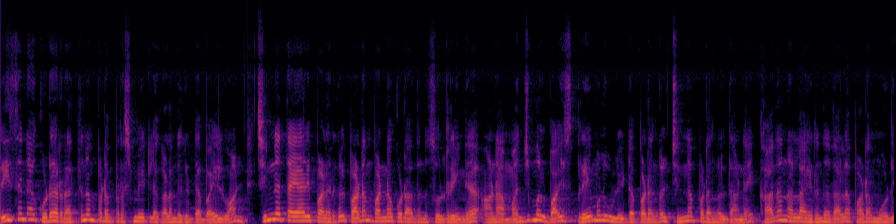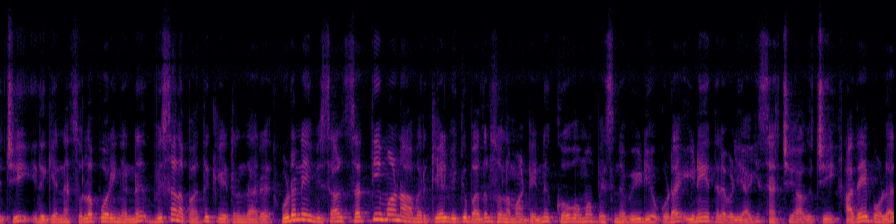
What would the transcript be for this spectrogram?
ரீசெண்டாக கூட ரத்னம் படம் பிரஸ் மீட்டில் கலந்துக்கிட்ட பைல்வான் சின்ன தயாரிப்பாளர்கள் படம் பண்ணக்கூடாதுன்னு சொல்கிறீங்க ஆனால் மஞ்சுமல் பாய்ஸ் பிரேமலு உள்ளிட்ட படங்கள் சின்ன படங்கள் தானே. கதை நல்லா இருந்ததால் படம் ஓடிச்சு. இதுக்கு என்ன சொல்ல போறீங்கன்னு விசாலை பார்த்து கேட்டிருந்தாரு. உடனே விசால் சத்தியமான அவர் கேள்விக்கு பதில் சொல்ல மாட்டேன்னு கோபமா பேசின வீடியோ கூட இணையதள வழியாகி சர்ச்சையாகுச்சு. அதே போல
